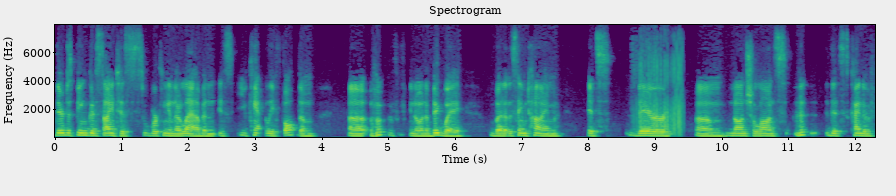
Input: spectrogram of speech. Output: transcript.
they're just being good scientists working in their lab and it's you can't really fault them uh, you know in a big way. But at the same time it's their um, nonchalance that's kind of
